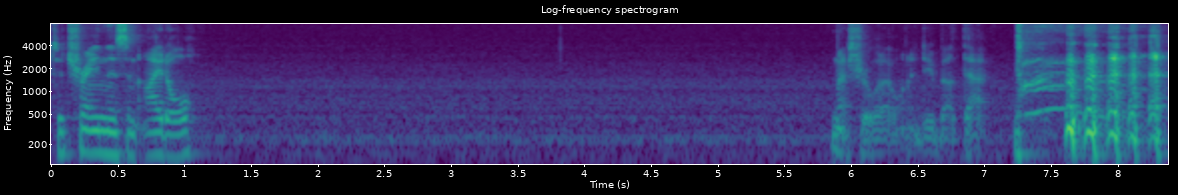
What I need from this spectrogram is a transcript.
to train this in idle. I'm not sure what I want to do about that.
